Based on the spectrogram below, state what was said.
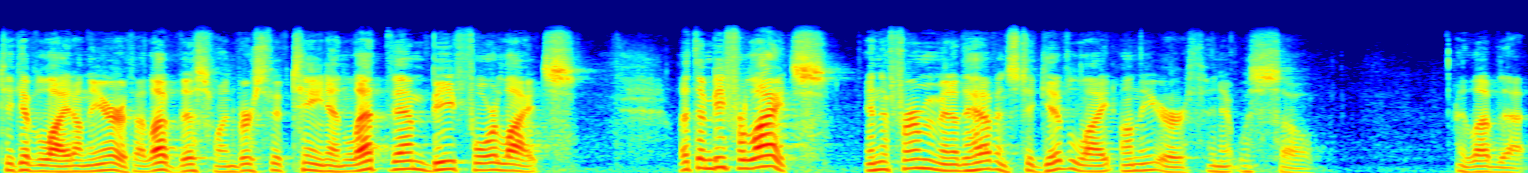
to give light on the earth. I love this one, verse 15. And let them be for lights. Let them be for lights in the firmament of the heavens to give light on the earth. And it was so. I love that.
